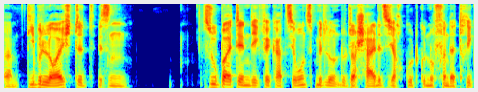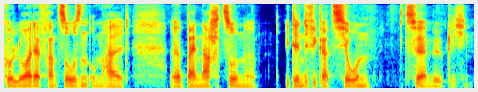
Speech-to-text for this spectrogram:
Ähm, die beleuchtet, ist ein super Identifikationsmittel und unterscheidet sich auch gut genug von der Tricolore der Franzosen, um halt äh, bei Nacht so eine Identifikation zu ermöglichen.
